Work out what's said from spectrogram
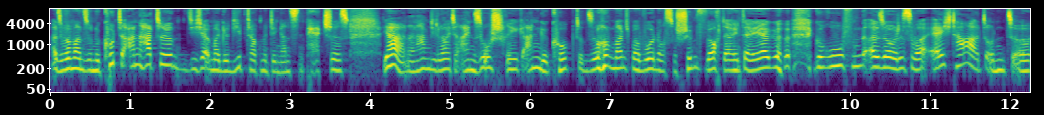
Also wenn man so eine Kutte anhatte, die ich ja immer geliebt habe mit den ganzen Patches, ja, dann haben die Leute einen so schräg angeguckt und so und manchmal wurden auch so Schimpfwörter hinterher gerufen. Also das war echt hart und äh,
